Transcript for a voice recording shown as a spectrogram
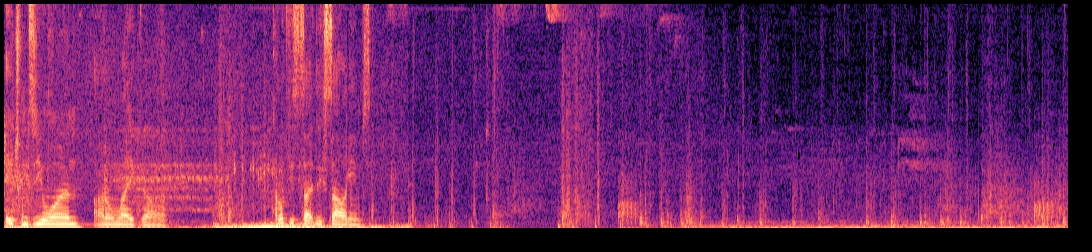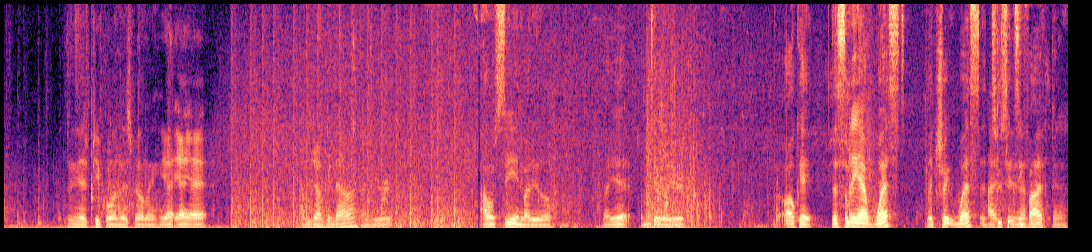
H1Z1. I don't like uh, I don't like these these style games. Think there's people in this building. Yeah, yeah, yeah. I'm jumping down. I hear it. I don't see anybody though. Not yet. I'm gonna take right here. Okay, there's somebody at West, like straight west at I see them, 265. I see them.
